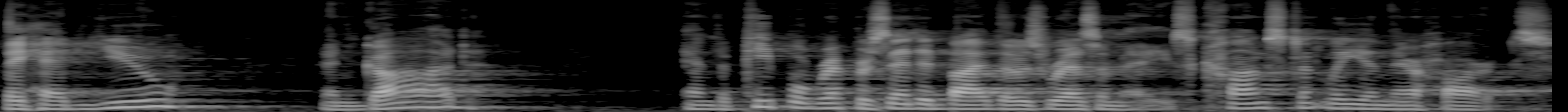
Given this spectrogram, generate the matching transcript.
They had you and God and the people represented by those resumes constantly in their hearts.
